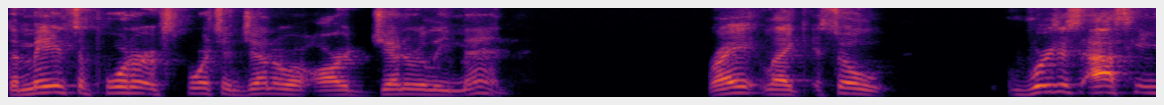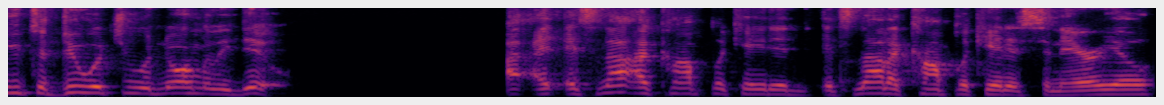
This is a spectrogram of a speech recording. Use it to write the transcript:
The main supporter of sports in general are generally men, right? Like, so we're just asking you to do what you would normally do. I, it's not a complicated. It's not a complicated scenario,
